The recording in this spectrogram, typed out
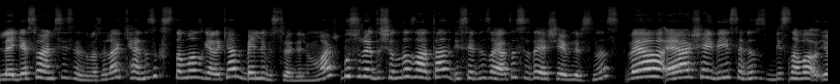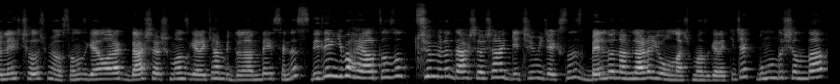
LGS öğrencisiyseniz mesela kendinizi kısıtlamanız gereken belli bir süre dilimi var. Bu süre dışında zaten istediğiniz hayatı siz de yaşayabilirsiniz. Veya eğer şey değilseniz bir sınava yönelik çalışmıyorsanız genel olarak ders çalışmanız gereken bir dönemdeyseniz dediğim gibi hayatınızın tümünü ders çalışarak geçirmeyeceksiniz. Belli dönemlerde yoğunlaşmanız gerekecek. Bunun dışında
